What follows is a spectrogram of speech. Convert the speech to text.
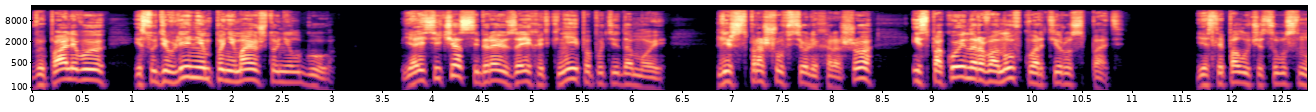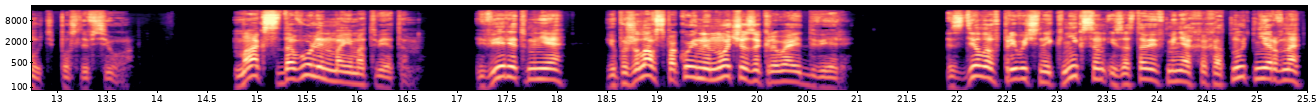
выпаливаю и с удивлением понимаю, что не лгу. Я и сейчас собираюсь заехать к ней по пути домой. Лишь спрошу, все ли хорошо, и спокойно рвану в квартиру спать. Если получится уснуть после всего. Макс доволен моим ответом. Верит мне и, пожелав спокойной ночи, закрывает дверь. Сделав привычный книксон и заставив меня хохотнуть нервно,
